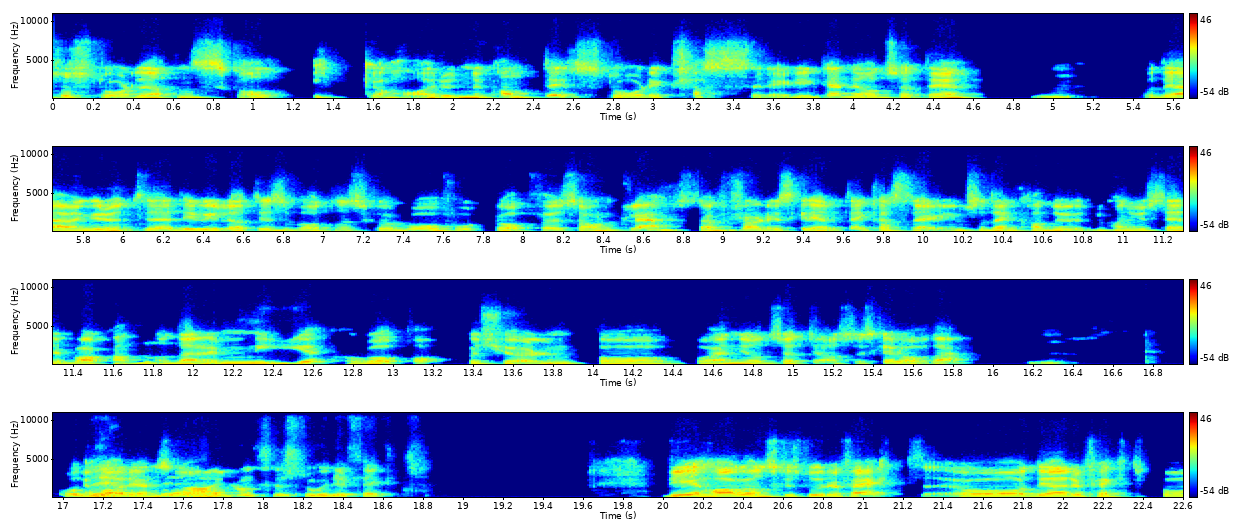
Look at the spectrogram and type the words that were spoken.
så står det at den skal ikke ha runde kanter, står det i klasseregelen til en J70. Mm. Og det er jo en grunn til det. De vil at disse båtene skal gå fort og oppføre seg ordentlig. så Derfor har de skrevet den klasseregelen. Så den kan du, du kan justere bakkanten. Og der er det mye å gå på på kjølen på, på en J70. altså skal jeg love deg. Mm. Og det, har, det har ganske stor effekt? De har ganske stor effekt. Og de har effekt på,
